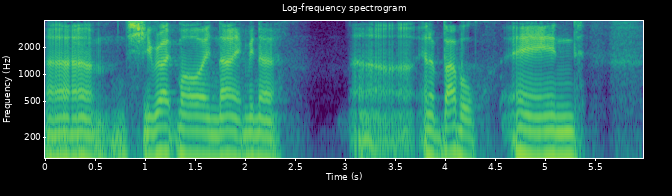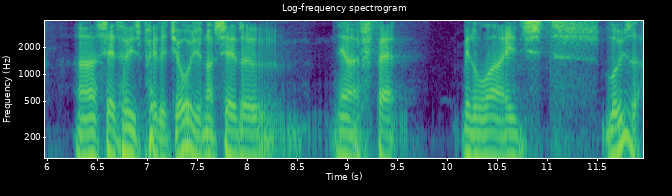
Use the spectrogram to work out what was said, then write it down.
um, she wrote my name in a uh, in a bubble and uh, said, "Who's Peter George?" And I said, uh, "You know, fat, middle-aged loser."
